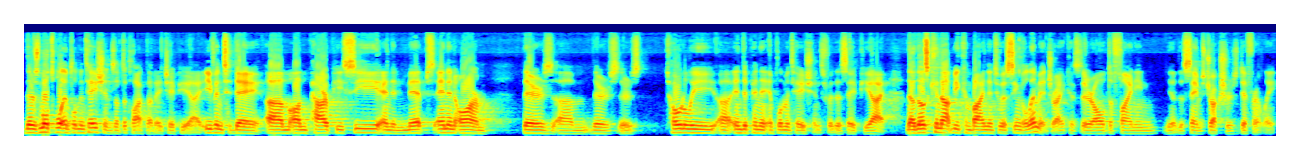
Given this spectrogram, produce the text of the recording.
there's multiple implementations of the clock.h API. Even today, um, on PowerPC and in MIPS and in ARM, there's, um, there's, there's totally uh, independent implementations for this API. Now, those cannot be combined into a single image, right? Because they're all defining you know, the same structures differently.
